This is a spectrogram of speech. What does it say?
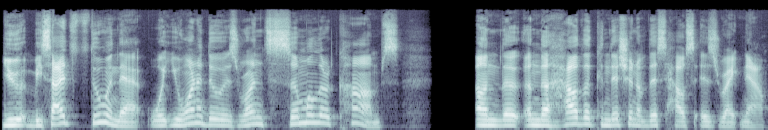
you besides doing that, what you want to do is run similar comps on the on the how the condition of this house is right now.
